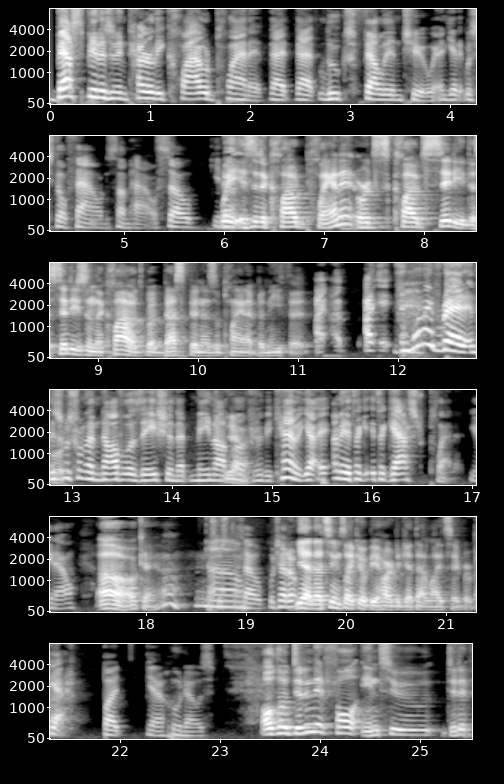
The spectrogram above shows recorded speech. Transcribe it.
Bespin is an entirely cloud planet that that Luke fell into, and yet it was still found somehow. So you know, Wait, is it a cloud planet or it's Cloud City? The city's in the clouds, but Bespin is a planet beneath it. I, I, from what I've read, and this was from the novelization that may not Yeah. be canon. Yeah, I, I mean it's like it's a gas planet, you know. Oh, okay. Oh, interesting. Oh. So which I don't. Yeah, that seems like it would be hard to get that lightsaber back. yeah, but you know who knows. Although, didn't it fall into? Did it?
